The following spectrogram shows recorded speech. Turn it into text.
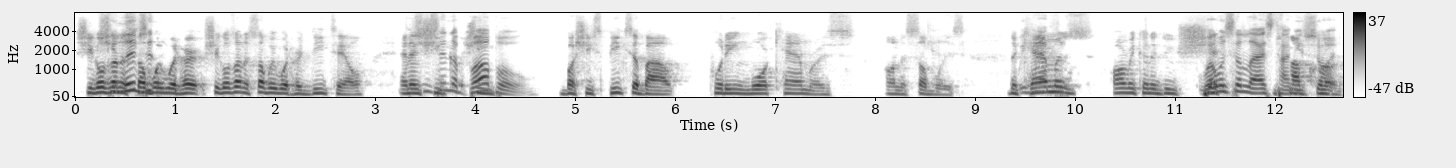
She goes She on a lives in- subway with her. She goes on a subway with her detail, and then she's she, in a she- bubble. but she speaks about putting more cameras on the subways. The We have- cameras aren't going to do shit. When was the last time you saw? crime.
